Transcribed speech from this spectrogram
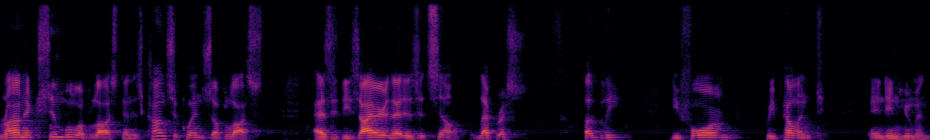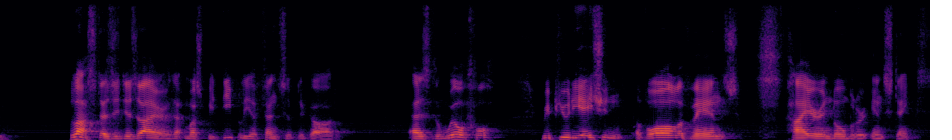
ironic symbol of lust and its consequence of lust as a desire that is itself leprous, ugly, deformed, repellent, and inhuman. Lust as a desire that must be deeply offensive to God, as the willful repudiation of all of man's higher and nobler instincts.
